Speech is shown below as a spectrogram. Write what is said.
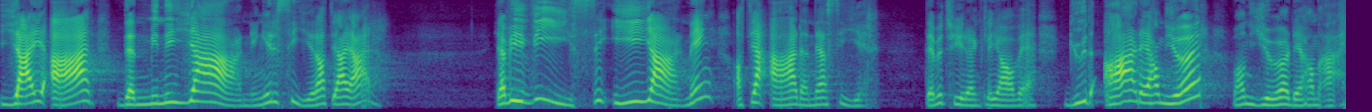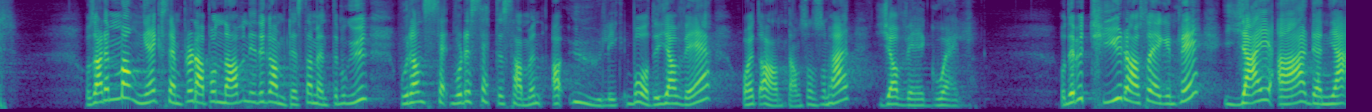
'jeg er den mine gjerninger sier at jeg er'. Jeg vil vise i gjerning at jeg er den jeg sier. Det betyr egentlig ja ved. Gud er det han gjør, og han gjør det han er. Og så er det mange eksempler på navn i Det gamle testamentet på Gud hvor, han, hvor det settes sammen av ulik, både Javé og et annet navn, sånn som her. Javé Goel. Og Det betyr da altså egentlig 'jeg er den jeg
